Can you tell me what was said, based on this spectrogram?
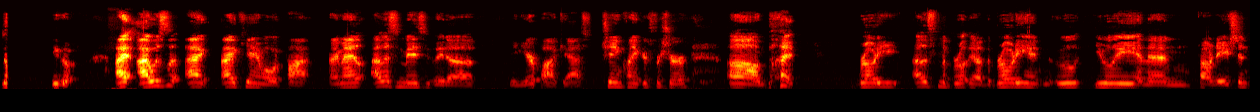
No, you go. I, I was I I can't remember what pot. I mean, I, I listen basically to I mean, your podcast, Chain Clankers for sure. Um, but Brody, I listen to Bro, yeah, the Brody and Uli, and then Foundation.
